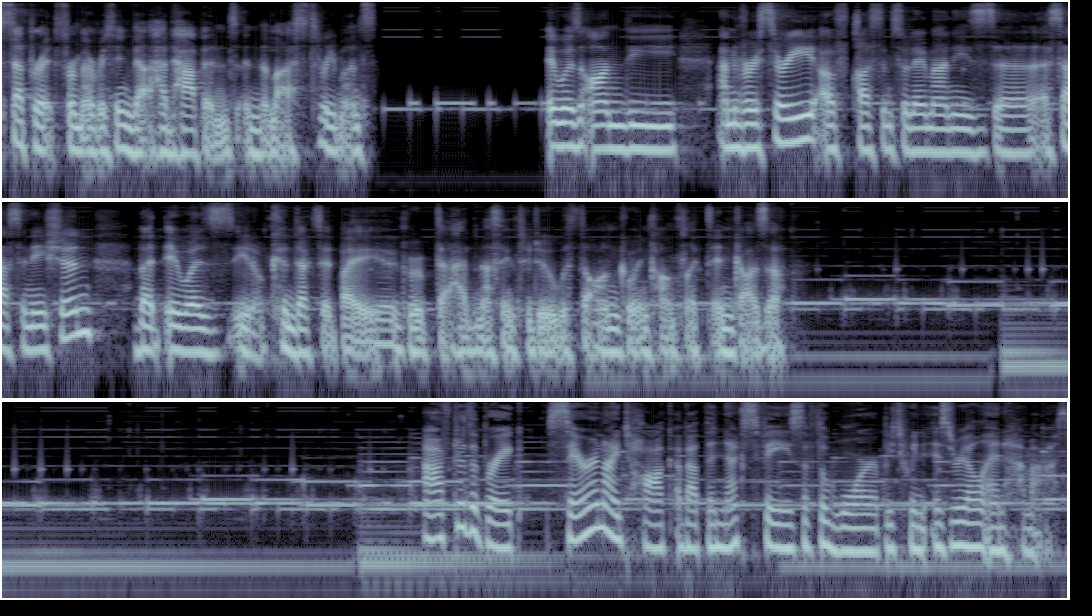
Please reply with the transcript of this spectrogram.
separate from everything that had happened in the last three months. It was on the anniversary of Qasem Soleimani's uh, assassination, but it was, you know, conducted by a group that had nothing to do with the ongoing conflict in Gaza. After the break, Sarah and I talk about the next phase of the war between Israel and Hamas.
